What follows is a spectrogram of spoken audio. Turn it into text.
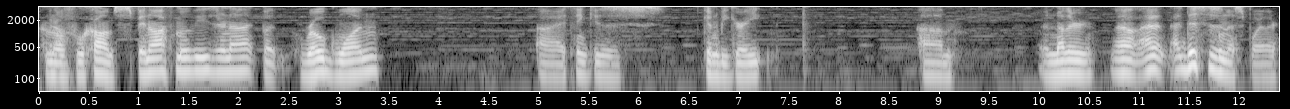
I don't know if we'll call them spin-off movies or not, but Rogue One uh, I think is going to be great. Um, another well, I, I, this isn't a spoiler.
